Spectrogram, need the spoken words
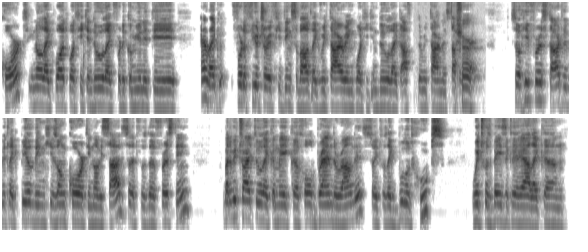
court, you know, like what what he can do like for the community and like for the future if he thinks about like retiring, what he can do like after retirement stuff. like. Sure. So he first started with like building his own court in Novi Sad. So that was the first thing. But we tried to like make a whole brand around it. So it was like Bullet Hoops, which was basically yeah like um,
